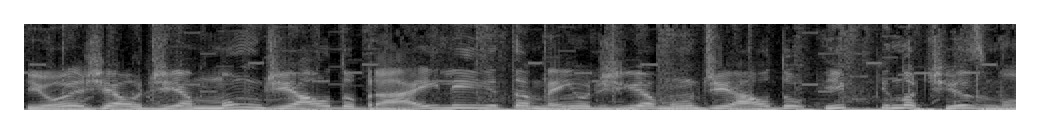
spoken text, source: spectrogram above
E hoje é o Dia Mundial do Braille e também o Dia Mundial do Hipnotismo.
